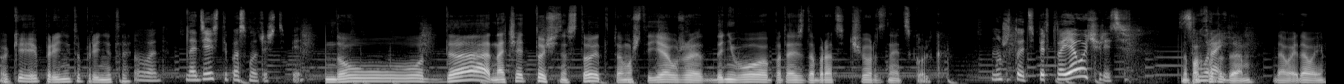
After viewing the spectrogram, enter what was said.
Окей, принято, принято. Вот. Надеюсь, ты посмотришь теперь. Ну, да, начать точно стоит, потому что я уже до него пытаюсь добраться черт знает сколько. Ну что, теперь твоя очередь? Ну, самурай? походу, да. Давай, давай.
